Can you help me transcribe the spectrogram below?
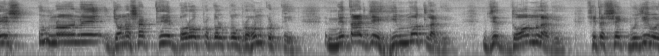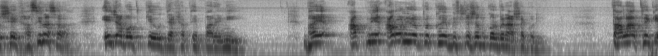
দেশ উন্নয়নে জনস্বার্থে বড় প্রকল্প গ্রহণ করতে নেতার যে হিম্মত লাগে, যে দম লাগে, সেটা শেখ মুজিব ও শেখ হাসিনা ছাড়া এ যাবৎ কেউ দেখাতে পারেনি। ভাই আপনি আরও নিরপেক্ষ হয়ে বিশ্লেষণ করবেন আশা করি। তালা থেকে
